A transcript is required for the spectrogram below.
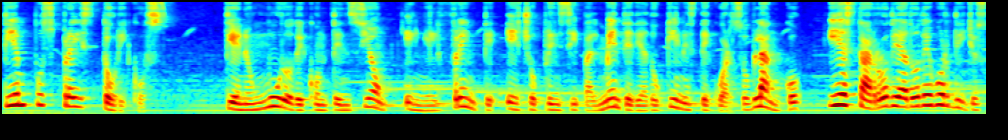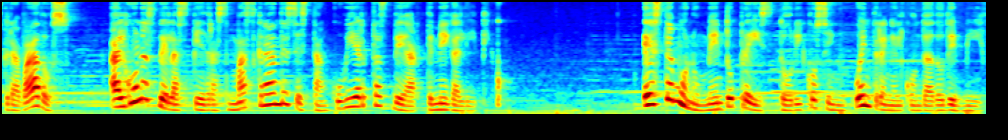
tiempos prehistóricos. Tiene un muro de contención en el frente hecho principalmente de adoquines de cuarzo blanco y está rodeado de bordillos grabados. Algunas de las piedras más grandes están cubiertas de arte megalítico. Este monumento prehistórico se encuentra en el condado de Meath,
